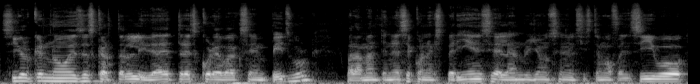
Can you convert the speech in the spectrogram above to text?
Sí, creo que no es descartar la idea de tres corebacks en Pittsburgh para mantenerse con la experiencia de Landry Jones en el sistema ofensivo.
